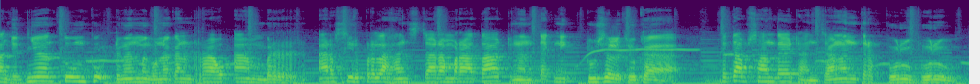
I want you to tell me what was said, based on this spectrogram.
Selanjutnya tumpuk dengan menggunakan raw amber. Arsir perlahan secara merata dengan teknik dusel juga. Tetap santai dan jangan terburu-buru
